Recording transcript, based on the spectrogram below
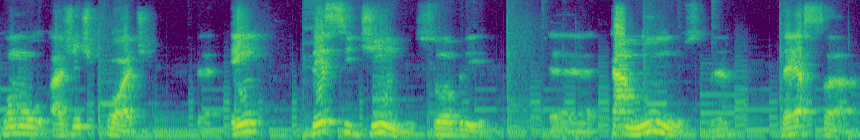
como a gente pode, é, em decidindo sobre é, caminhos né, dessa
